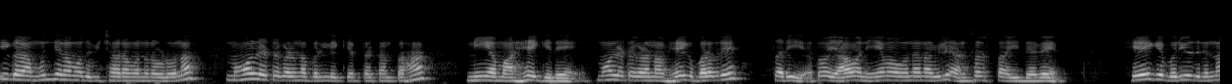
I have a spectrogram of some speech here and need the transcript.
ಈಗ ಮುಂದಿನ ಒಂದು ವಿಚಾರವನ್ನು ನೋಡೋಣ. ಸ್ಮಾಲ್ ಲೆಟರ್ಗಳನ್ನು ಬರೀಲಿಕ್ಕೆ ಇರ್ತಕ್ಕಂತಹ ನಿಯಮ ಹೇಗಿದೆ? ಸ್ಮಾಲ್ ಲೆಟರ್ಗಳನ್ನು ನಾವು ಹೇಗೆ ಬರೆದ್ರೆ ಸರಿ ಅಥವಾ ಯಾವ ನಿಯಮವನ್ನು ನಾವಿಲ್ಲಿ ಅನುಸರಿಸ್ತಾ ಇದ್ದೇವೆ? ಹೇಗೆ ಬರೆಯೋದ್ರಿಂದ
